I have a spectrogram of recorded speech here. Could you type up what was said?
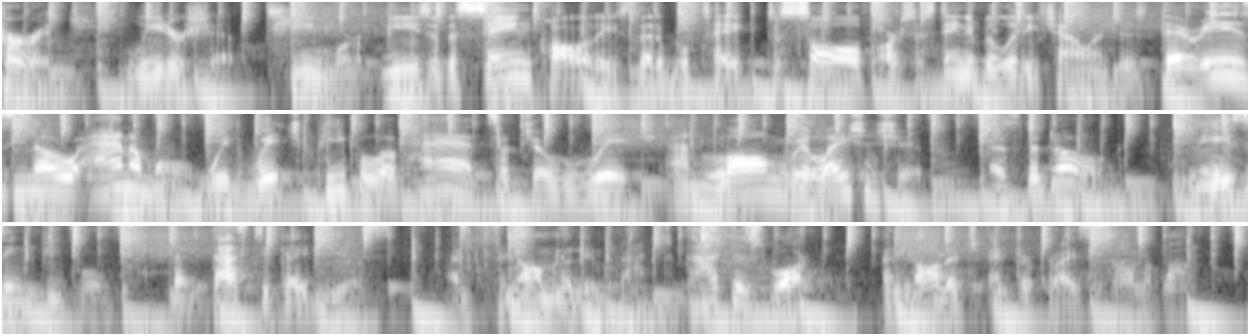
Courage, leadership, teamwork. These are the same qualities that it will take to solve our sustainability challenges. There is no animal with which people have had such a rich and long relationship as the dog. Amazing people, fantastic ideas, and phenomenal impact. That is what a knowledge enterprise is all about.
